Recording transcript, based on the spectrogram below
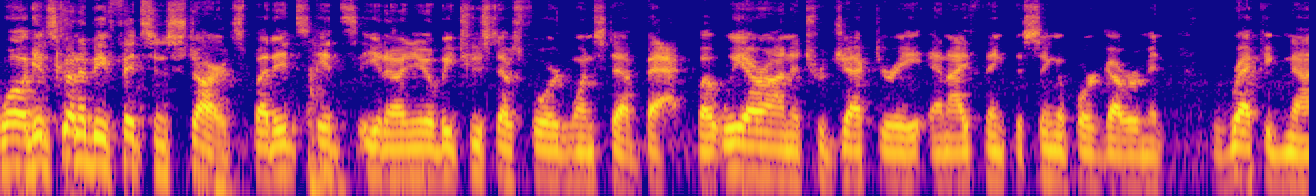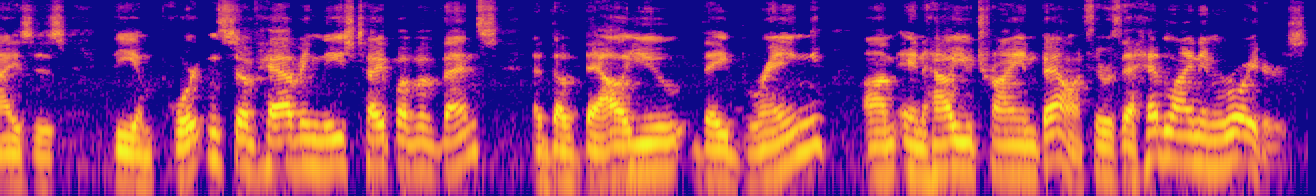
Well, it's going to be fits and starts, but it's it's you know you'll be two steps forward, one step back. But we are on a trajectory, and I think the Singapore government recognizes the importance of having these type of events, the value they bring, um, and how you try and balance. There was a headline in Reuters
